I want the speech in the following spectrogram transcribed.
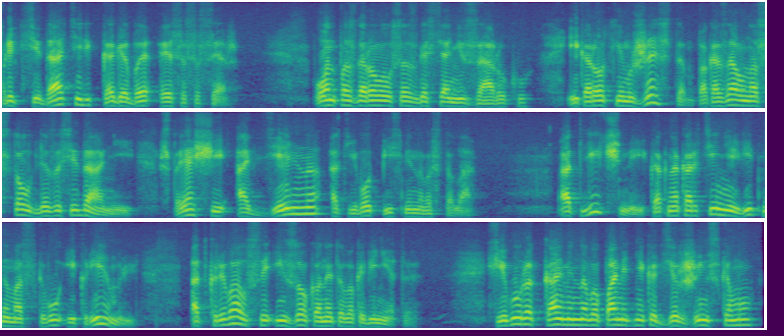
председатель КГБ СССР. Он поздоровался с гостями за руку и коротким жестом показал на стол для заседаний, стоящий отдельно от его письменного стола. Отличный, как на картине вид на Москву и Кремль, открывался из окон этого кабинета. Фигура каменного памятника Дзержинскому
